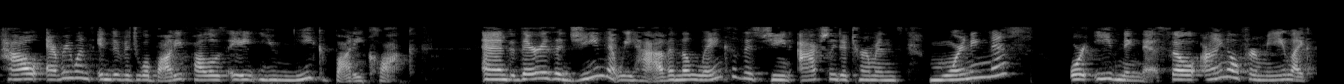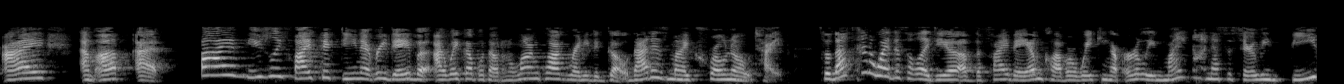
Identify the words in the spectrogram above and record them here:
how everyone's individual body follows a unique body clock. And there is a gene that we have and the length of this gene actually determines morningness or eveningness. So I know for me, like I am up at five, usually 5.15 every day, but I wake up without an alarm clock ready to go. That is my chronotype. So that's kind of why this whole idea of the 5 a.m. club or waking up early might not necessarily be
